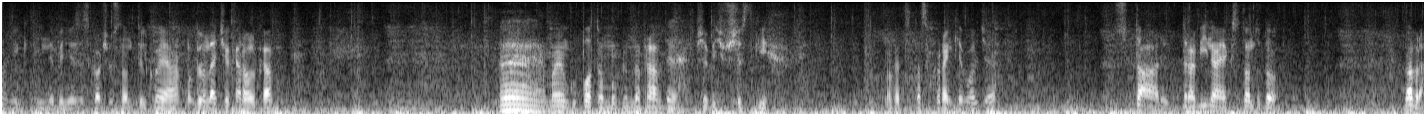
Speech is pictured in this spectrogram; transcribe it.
bo nikt inny by nie zeskoczył stąd, tylko ja. Oglądajcie Karolka. Eee, moją głupotą mógłbym naprawdę przebić wszystkich. Nawet ta skorenkie woldzie. Stary, drabina jak stąd do... Dobra.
